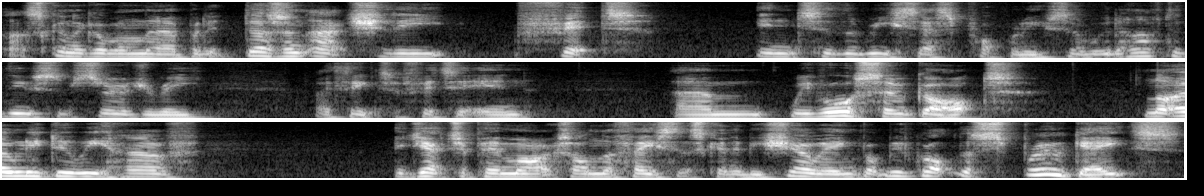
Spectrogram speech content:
That's going to go on there, but it doesn't actually fit into the recess properly, so we're going to have to do some surgery, I think, to fit it in. Um, we've also got, not only do we have ejector pin marks on the face that's going to be showing, but we've got the sprue gates,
